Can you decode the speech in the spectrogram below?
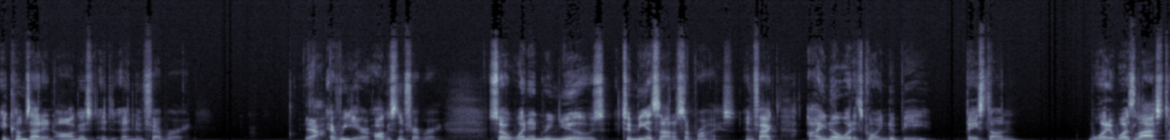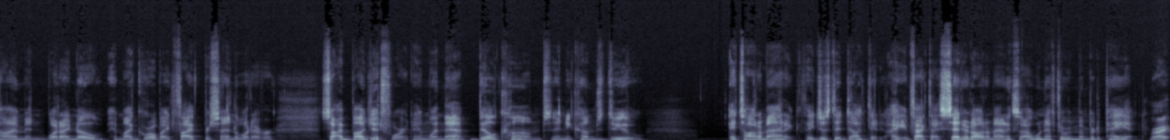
it comes out in August and in February Yeah. every year, August and February. So when it renews, to me, it's not a surprise. In fact, I know what it's going to be based on what it was last time and what I know it might grow by 5% or whatever. So I budget for it. And when that bill comes and it comes due, it's automatic. They just deduct it. I, in fact, I set it automatic so I wouldn't have to remember to pay it. Right.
